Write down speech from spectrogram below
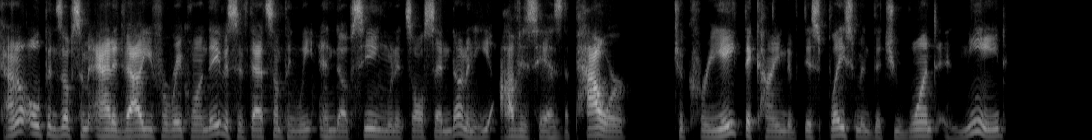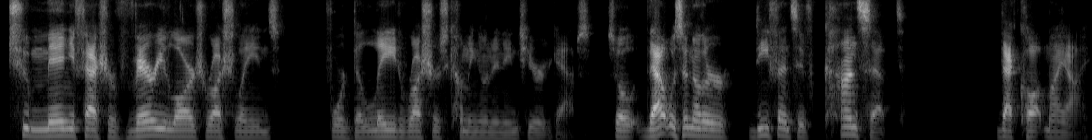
kind of opens up some added value for Raekwon Davis if that's something we end up seeing when it's all said and done. And he obviously has the power to create the kind of displacement that you want and need to manufacture very large rush lanes for delayed rushers coming on in interior gaps. So that was another defensive concept that caught my eye.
